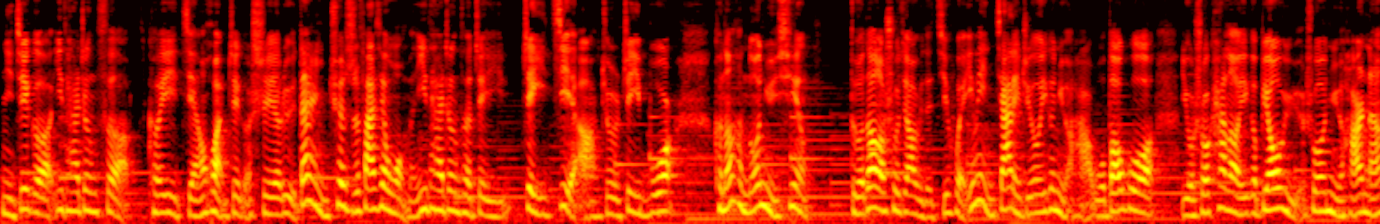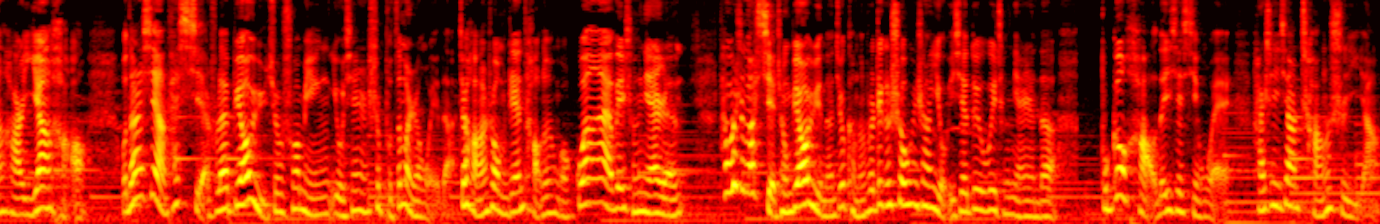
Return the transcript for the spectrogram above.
你这个一胎政策可以减缓这个失业率，但是你确实发现我们一胎政策这一这一届啊，就是这一波，可能很多女。性得到了受教育的机会，因为你家里只有一个女孩。我包括有时候看到一个标语说女孩男孩一样好，我当时心想，他写出来标语就说明有些人是不这么认为的。就好像说我们之前讨论过关爱未成年人，他为什么要写成标语呢？就可能说这个社会上有一些对未成年人的不够好的一些行为，还是一项常识一样。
